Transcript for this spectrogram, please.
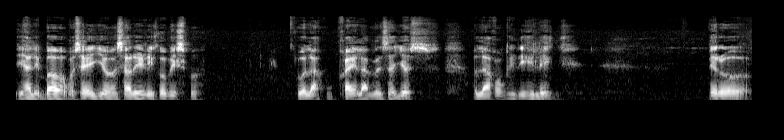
Ihalimbawa ko sa inyo ang sarili ko mismo. Wala akong kailangan sa Diyos. Wala akong hinihiling. Pero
